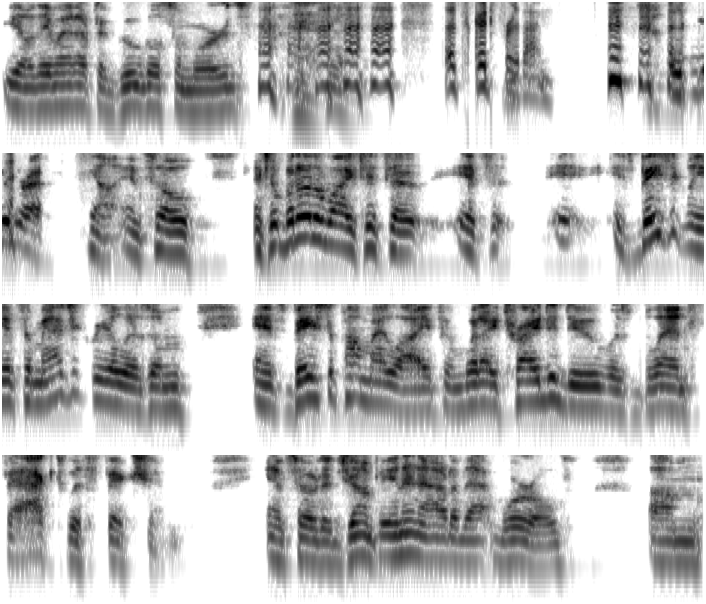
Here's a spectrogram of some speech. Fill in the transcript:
you know, they might have to Google some words. That's good for them. well, you're right. Yeah, and so and so, but otherwise, it's a it's a, it's basically it's a magic realism, and it's based upon my life. And what I tried to do was blend fact with fiction, and so to jump in and out of that world. Um,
